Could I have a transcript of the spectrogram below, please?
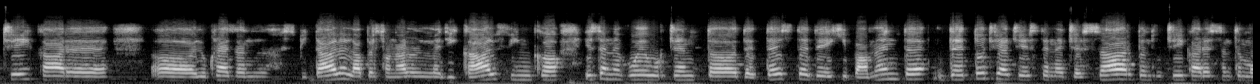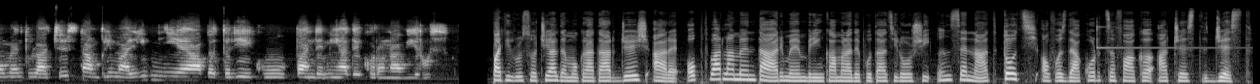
cei care uh, lucrează în spitale, la personalul medical, fiindcă este nevoie urgentă de teste, de echipamente, de tot ceea ce este necesar pentru cei care sunt în momentul acesta în prima linie a bătăliei cu pandemia de coronavirus. Partidul Social Democrat Argeș are 8 parlamentari, membri în Camera Deputaților și în Senat. Toți au fost de acord să facă acest gest.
